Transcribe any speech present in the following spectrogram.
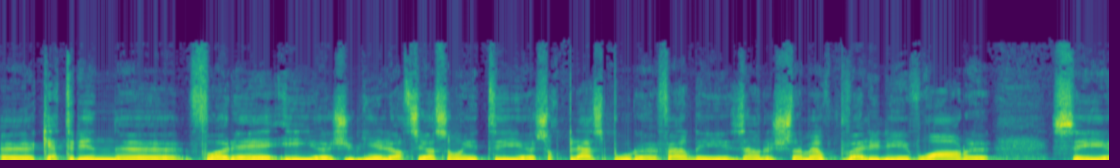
Euh, Catherine Forêt et Julien Lortias ont été sur place pour faire des enregistrements. Vous pouvez aller les voir, ces,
